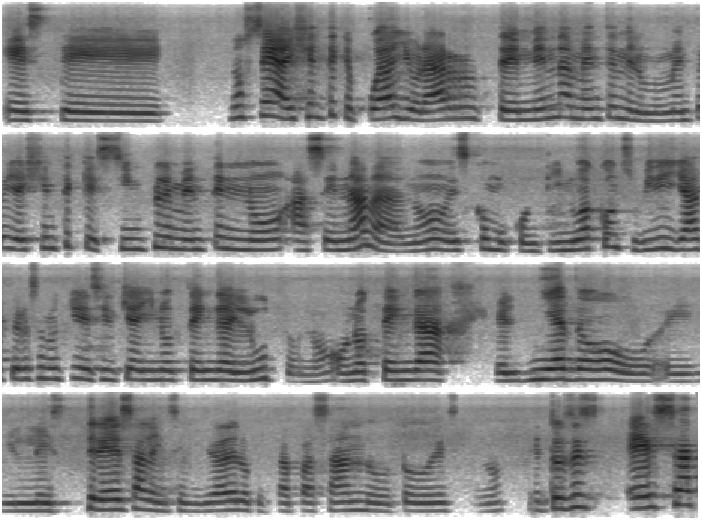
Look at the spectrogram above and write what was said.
este, no sé, hay gente que pueda llorar tremendamente en el momento y hay gente que simplemente no hace nada, ¿no? Es como continúa con su vida y ya, pero eso no quiere decir que ahí no tenga el luto, ¿no? O no tenga el miedo o eh, el estrés a la inseguridad de lo que está pasando o todo esto, ¿no? Entonces, esa,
